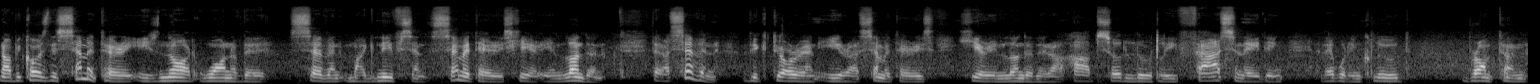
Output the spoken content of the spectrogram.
Now, because this cemetery is not one of the seven magnificent cemeteries here in London, there are seven Victorian era cemeteries here in London that are absolutely fascinating. That would include Brompton,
